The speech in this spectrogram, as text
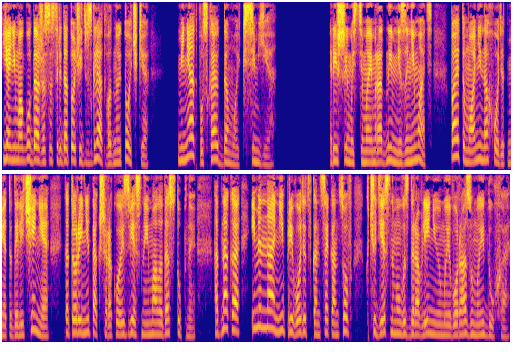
Я не могу даже сосредоточить взгляд в одной точке. Меня отпускают домой, к семье. Решимости моим родным не занимать, поэтому они находят методы лечения, которые не так широко известны и малодоступны, однако именно они приводят в конце концов к чудесному выздоровлению моего разума и духа.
